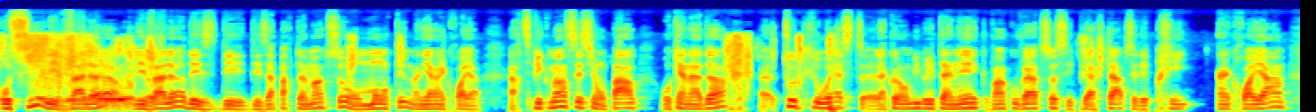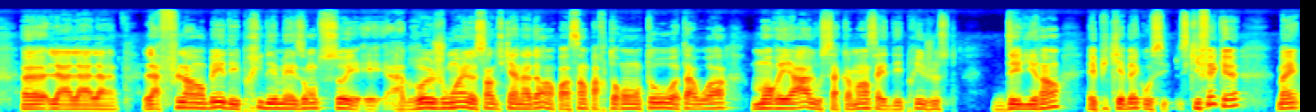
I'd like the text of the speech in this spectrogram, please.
aussi les valeurs, les valeurs des, des, des, appartements, tout ça, ont monté de manière incroyable. Alors typiquement, c'est si on parle au Canada, toute l'Ouest, la Colombie-Britannique, Vancouver, tout ça, c'est plus achetable, c'est des prix incroyable. Euh, la, la, la, la, flambée des prix des maisons, tout ça, et, a rejoint le centre du Canada en passant par Toronto, Ottawa, Montréal, où ça commence à être des prix juste délirants, et puis Québec aussi. Ce qui fait que, ben,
